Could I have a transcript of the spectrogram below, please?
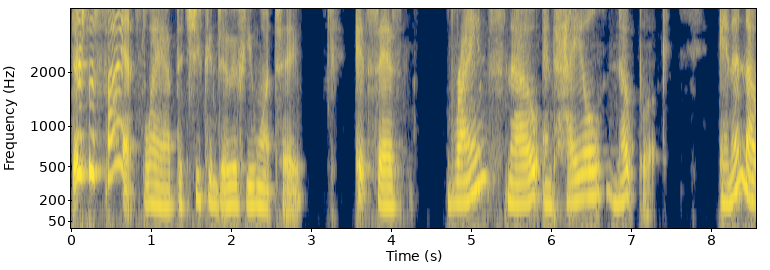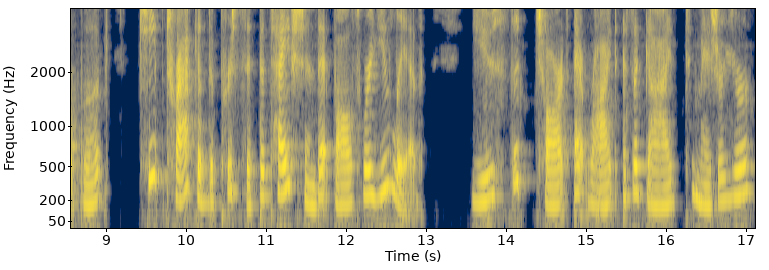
there's a science lab that you can do if you want to. It says Rain, Snow, and Hail Notebook. In a notebook, keep track of the precipitation that falls where you live. Use the chart at right as a guide to measure your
